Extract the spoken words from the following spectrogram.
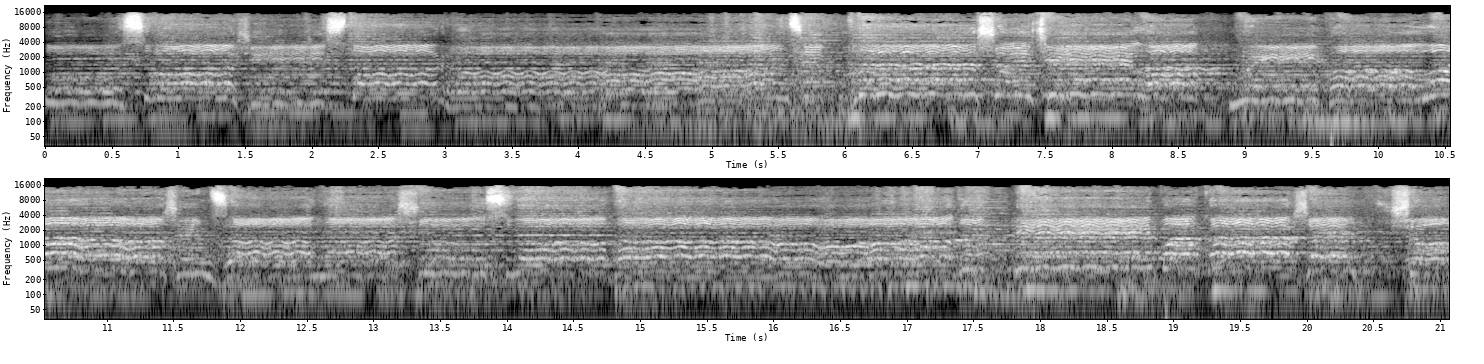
у своїй сторонці, душу й тіло ми положим за нашу свободу і покажем, що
